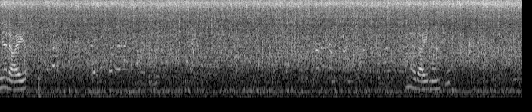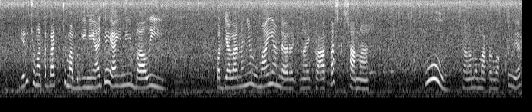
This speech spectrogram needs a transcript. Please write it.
Ini ada air. Air mancur. Jadi cuma tempatnya cuma begini aja ya. Ini Bali. Perjalanannya lumayan dari naik ke atas ke sana. Uh, sangat memakan waktu ya.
